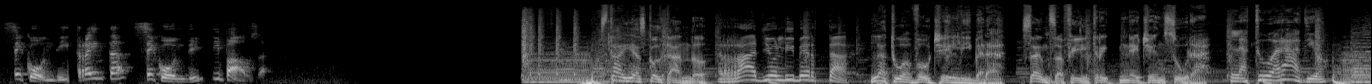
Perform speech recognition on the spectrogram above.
secondi, 30 secondi di pausa. Stai ascoltando Radio Libertà. la tua voce libera, senza filtri né censura. La tua radio.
